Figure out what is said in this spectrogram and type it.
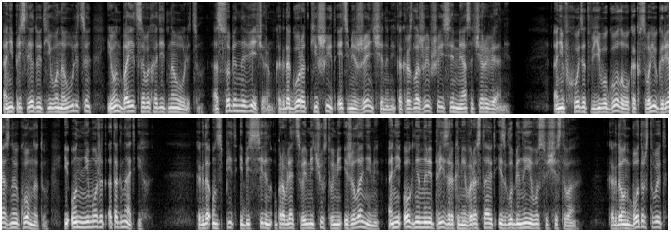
Они преследуют его на улице, и он боится выходить на улицу. Особенно вечером, когда город кишит этими женщинами, как разложившееся мясо червями. Они входят в его голову, как в свою грязную комнату, и он не может отогнать их. Когда он спит и бессилен управлять своими чувствами и желаниями, они огненными призраками вырастают из глубины его существа. Когда он бодрствует,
